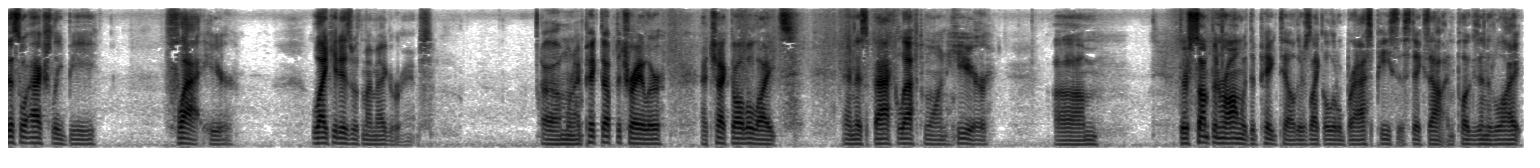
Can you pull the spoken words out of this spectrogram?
this will actually be flat here, like it is with my Mega Ramps. Um, when I picked up the trailer, I checked all the lights and this back left one here, um, there's something wrong with the pigtail. There's like a little brass piece that sticks out and plugs into the light.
